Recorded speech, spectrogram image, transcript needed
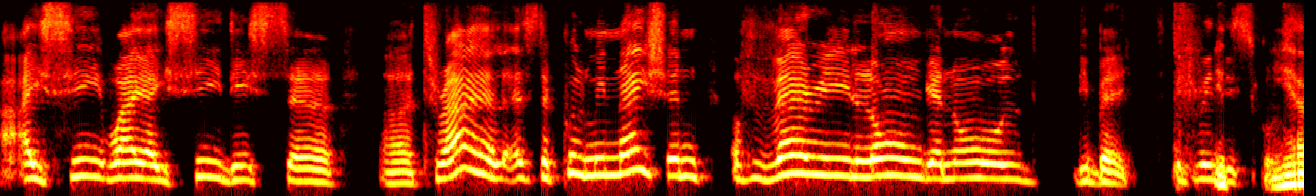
I see why I see this uh, uh, trial as the culmination of very long and old debate between it, these schools. Yeah,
